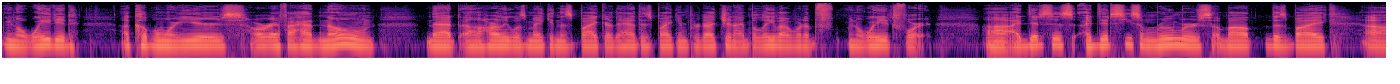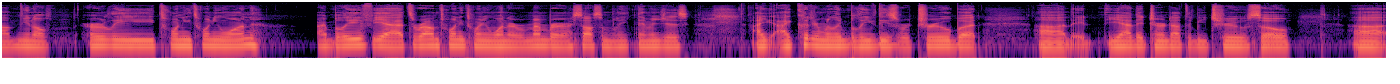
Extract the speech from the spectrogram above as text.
you know waited a couple more years, or if I had known that uh, Harley was making this bike or they had this bike in production, I believe I would have you know waited for it. Uh, I did see, I did see some rumors about this bike, um, you know, early 2021 I believe. Yeah, it's around 2021. I remember I saw some leaked images. I, I couldn't really believe these were true, but uh, they, yeah, they turned out to be true. So, uh,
